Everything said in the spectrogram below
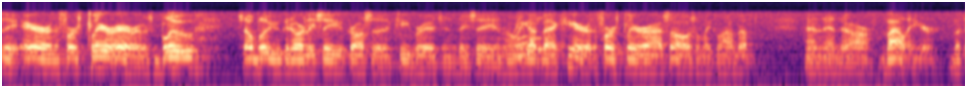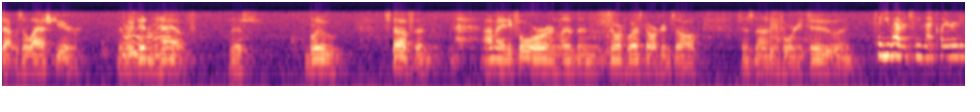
the air, the first clear air, it was blue, so blue you could hardly see across the Key Bridge in DC. And when we got back here, the first clear air I saw was when we climbed up and, into our valley here. But that was the last year that we Oh, didn't wow. have this blue stuff that, I'm eighty-four and lived in northwest Arkansas since nineteen forty-two, and So you haven't seen that clarity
